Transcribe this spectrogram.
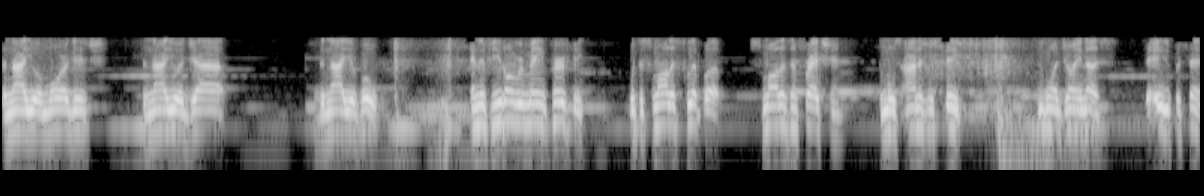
deny you a mortgage, deny you a job, deny your vote. And if you don't remain perfect with the smallest slip up, smallest infraction, the most honest mistake, you're going to join us, the 80%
